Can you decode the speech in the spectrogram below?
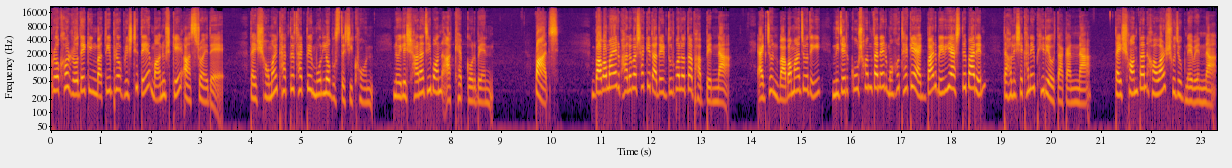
প্রখর রোদে কিংবা তীব্র বৃষ্টিতে মানুষকে আশ্রয় দেয়। তাই সময় থাকতে থাকতে মূল্য বুঝতে শিখুন, নইলে সারা জীবন আক্ষেপ করবেন। পাঁচ বাবা মায়ের ভালোবাসাকে তাদের দুর্বলতা ভাববেন না। একজন বাবা মা যদি নিজের কুসন্তানের মোহ থেকে একবার বেরিয়ে আসতে পারেন, তাহলে সেখানে ফিরেও তাকান না। তাই সন্তান হওয়ার সুযোগ নেবেন না।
